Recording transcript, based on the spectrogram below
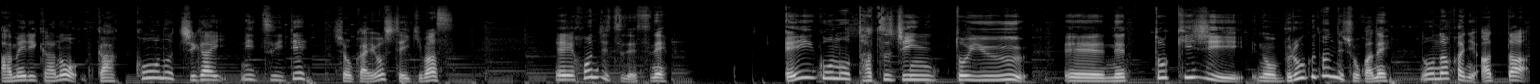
アメリカの学校の違いについて紹介をしていきます、えー、本日ですね英語の達人という、えー、ネット記事のブログなんでしょうかねの中にあった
